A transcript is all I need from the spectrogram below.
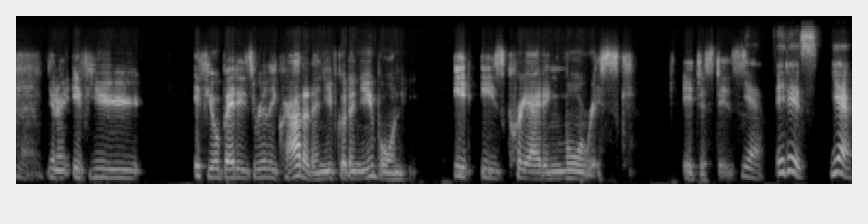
no. you know if you if your bed is really crowded and you've got a newborn it is creating more risk it just is yeah it is yeah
